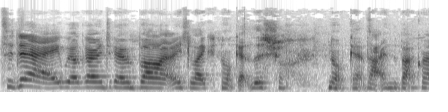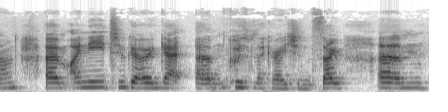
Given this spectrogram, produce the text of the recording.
today we are going to go and buy. I need to like not get this shot, not get that in the background. Um, I need to go and get um, Christmas decorations. So um,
